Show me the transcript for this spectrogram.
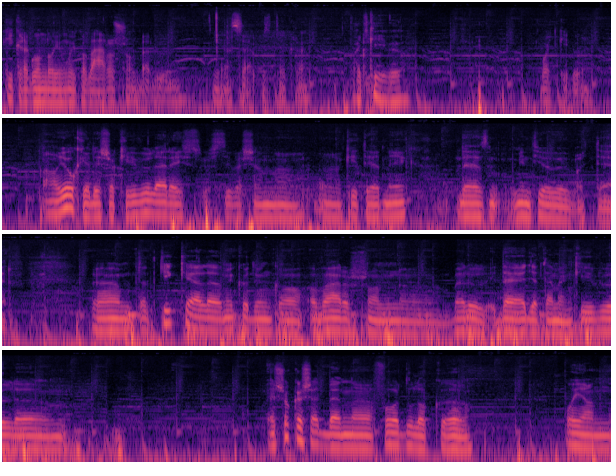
kikre gondoljunk mondjuk a városon belül, ilyen szervezetekre? Vagy kívül. Vagy kívül. A jó kérdés a kívül, erre is szívesen kitérnék, de ez mint jövő vagy terv. Tehát kikkel működünk a, a városon belül, de egyetemen kívül. És sok esetben fordulok olyan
